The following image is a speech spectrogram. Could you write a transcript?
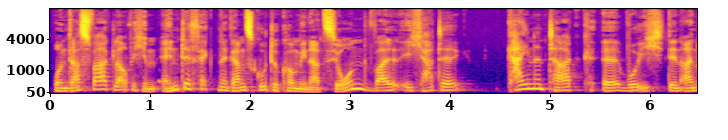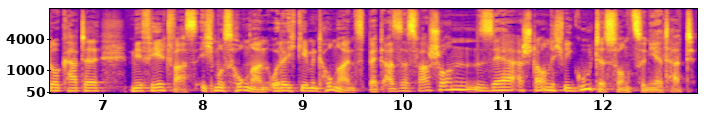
Und das war, glaube ich, im Endeffekt eine ganz gute Kombination, weil ich hatte keinen Tag, äh, wo ich den Eindruck hatte, mir fehlt was, ich muss hungern oder ich gehe mit Hunger ins Bett. Also es war schon sehr erstaunlich, wie gut es funktioniert hat.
